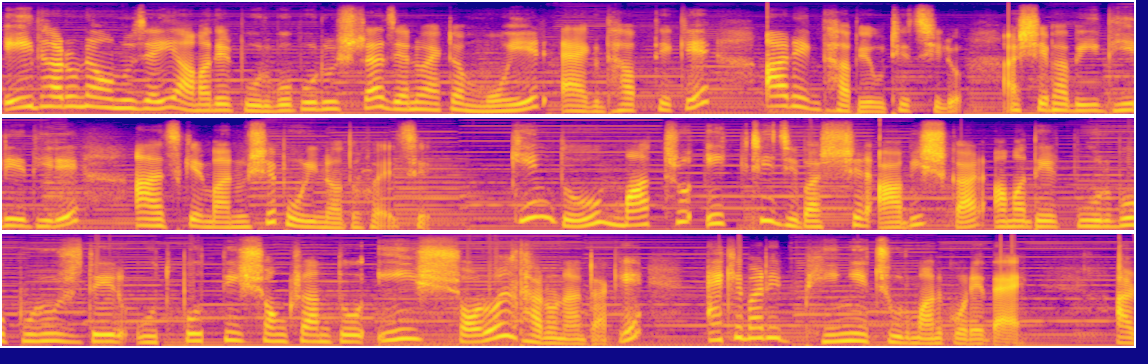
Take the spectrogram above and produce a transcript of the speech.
এই ধারণা অনুযায়ী আমাদের পূর্বপুরুষরা যেন একটা ময়ের এক ধাপ থেকে আরেক ধাপে উঠেছিল, আর সেভাবেই ধীরে ধীরে আজকের মানুষে পরিণত হয়েছে। কিন্তু মাত্র একটি জীবাশ্মের আবিষ্কার আমাদের পূর্বপুরুষদের উৎপত্তি সংক্রান্ত এই সরল ধারণাটাকে একেবারে ভেঙে চুরমার করে দেয়। আর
